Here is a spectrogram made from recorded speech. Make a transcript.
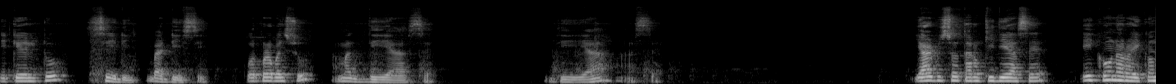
equal to C D বা ডি চি। ক'ৰ পৰা পাইছোঁ? আমাক দিয়া আছে। দিয়া আছে। ইয়াৰ পিছত আৰু কি দিয়া আছে? এইকণ আৰু এইকণ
